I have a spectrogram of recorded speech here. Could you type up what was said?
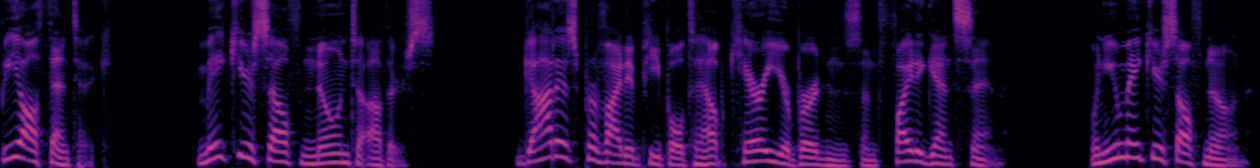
Be authentic. Make yourself known to others. God has provided people to help carry your burdens and fight against sin. When you make yourself known,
